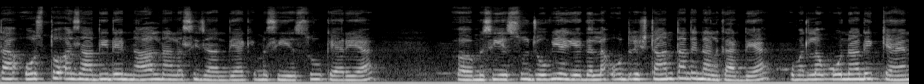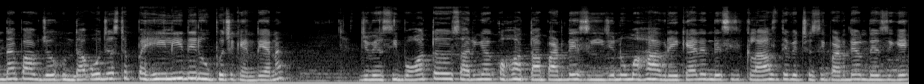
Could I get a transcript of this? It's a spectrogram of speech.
ਤਾਂ ਉਸ ਤੋਂ ਆਜ਼ਾਦੀ ਦੇ ਨਾਲ ਨਾਲ ਅਸੀਂ ਜਾਣਦੇ ਹਾਂ ਕਿ ਮਸੀਹ ਯਿਸੂ ਕਹਿ ਰਿਹਾ ਮਸੀਹ ਯਿਸੂ ਜੋ ਵੀ ਹੈਗੇ ਗੱਲਾਂ ਉਹ ਦ੍ਰਿਸ਼ਟਾਂਤਾਂ ਦੇ ਨਾਲ ਕਰਦੇ ਆ। ਉਹ ਮਤਲਬ ਉਹਨਾਂ ਦੇ ਕਹਿਣ ਦਾ ਭਾਵ ਜੋ ਹੁੰਦਾ, ਉਹ ਜਸਟ ਪਹੇਲੀ ਦੇ ਰੂਪ ਵਿੱਚ ਕਹਿੰਦੇ ਆ ਨਾ। ਜਿਵੇਂ ਅਸੀਂ ਬਹੁਤ ਸਾਰੀਆਂ ਕਹਾਵਤਾਂ ਪੜ੍ਹਦੇ ਸੀ, ਜਿਹਨੂੰ ਮੁਹਾਵਰੇ ਕਹਿ ਦਿੰਦੇ ਸੀ, ਕਲਾਸ ਦੇ ਵਿੱਚ ਅਸੀਂ ਪੜ੍ਹਦੇ ਹੁੰਦੇ ਸੀਗੇ,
